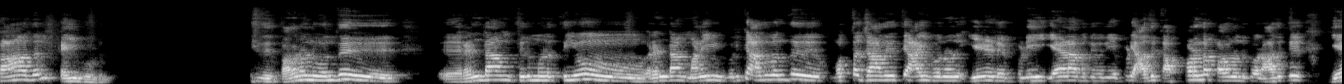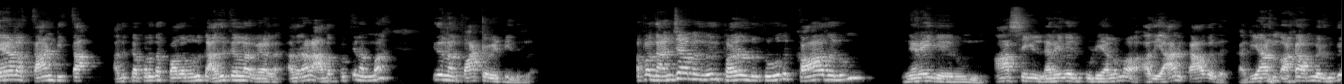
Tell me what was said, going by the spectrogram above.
காதல் கைகூடும். இது பதினொன்று வந்து ரெண்டாம் திருமணத்தையும் ரெண்டாம் மனைவி குறிக்க அது வந்து மொத்த ஜாதகத்தை ஆய்வு பண்ணணும். ஏழு எப்படி ஏழாம் அதிபதி எப்படி அதுக்கு அப்புறம் தான் பதினொன்றுக்கு வரும். அதுக்கு ஏழை தாண்டித்தான். அதுக்கப்புறம் தான் பதினொன்றுக்கு அதுக்கெல்லாம் வேலை. அதனால அதை பத்தி நம்ம இதை நான் பார்க்க வேண்டியதில்லை. அப்ப அந்த அஞ்சாம் அதிபதி பதினொன்று இருக்கும்போது காதலும் நிறைவேறும். ஆசையில் நிறைவேறக்கூடிய அளவா. அது யாரு காதல்? கல்யாணம் ஆகாம இருந்து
